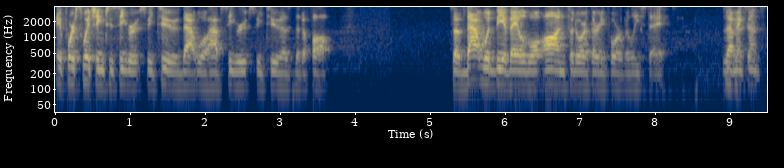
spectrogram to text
if we're switching to cgroups v2, that will have cgroups v2 as the default. So that would be available on Fedora 34 release day. Does that okay. make sense?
